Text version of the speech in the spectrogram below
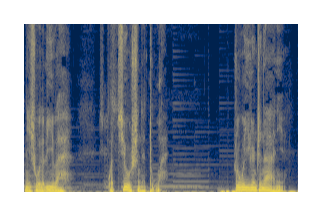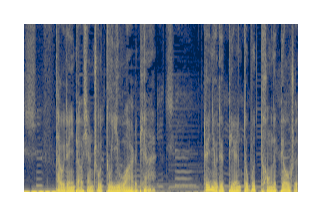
你是我的例外，我就是你的独爱。如果一个人真的爱你，他会对你表现出独一无二的偏爱，对你有对别人都不同的标准，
